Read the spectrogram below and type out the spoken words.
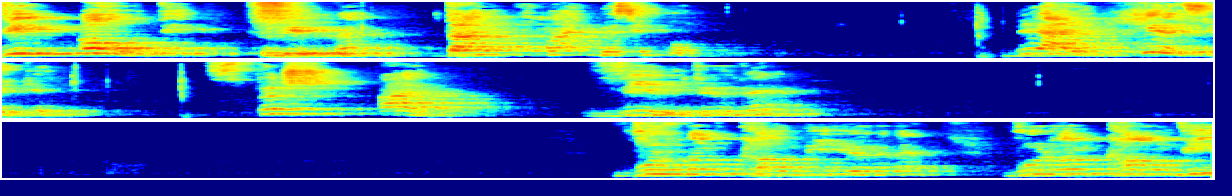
vil alltid fylle deg og meg med sin ånd. Det er helt sikkert. Spørs er vil du det? Hvordan kan vi gjøre det? Hvordan kan vi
